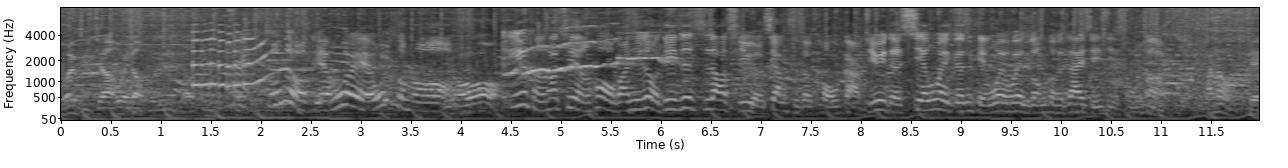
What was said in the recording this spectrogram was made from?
会比较味道不是比较重。真的有甜味耶？为什么？有，因为可能它切很厚的关系，是我第一次吃到旗鱼有这样子的口感，旗鱼的鲜味跟甜味会融合在一起，一起冲上来。它那种甜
